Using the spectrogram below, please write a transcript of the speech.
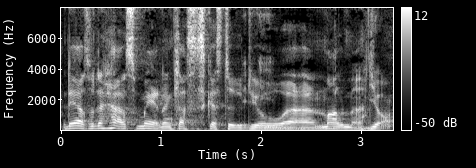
Det är alltså det här som är den klassiska Studio eh, Malmö? Ja,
